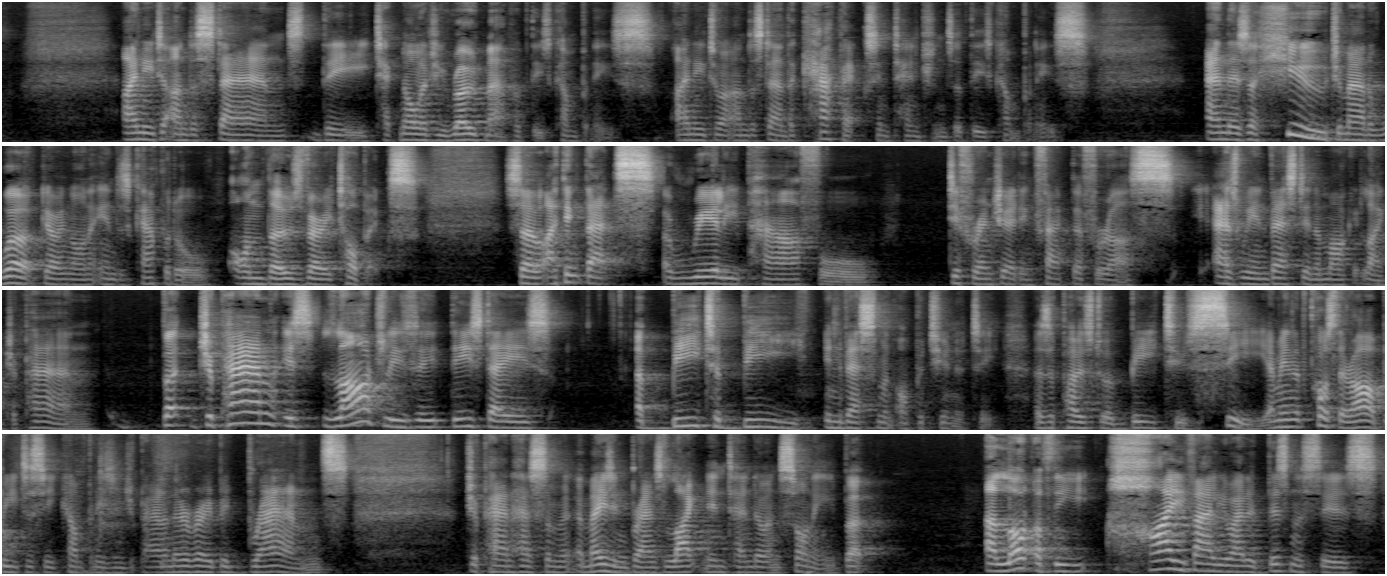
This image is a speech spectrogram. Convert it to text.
I need to understand the technology roadmap of these companies. I need to understand the capex intentions of these companies. And there's a huge amount of work going on at Indus Capital on those very topics. So I think that's a really powerful differentiating factor for us as we invest in a market like Japan. But Japan is largely these days a B2B investment opportunity as opposed to a B2C. I mean, of course, there are B2C companies in Japan and there are very big brands. Japan has some amazing brands like Nintendo and Sony, but a lot of the high value added businesses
